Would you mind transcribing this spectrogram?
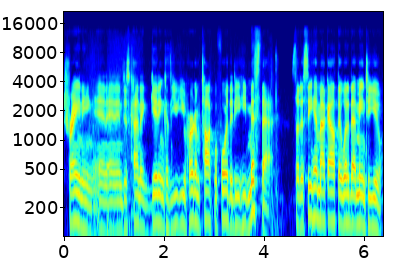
training and, and, and just kind of getting because you, you heard him talk before that he, he missed that. So to see him back out there, what did that mean to you?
